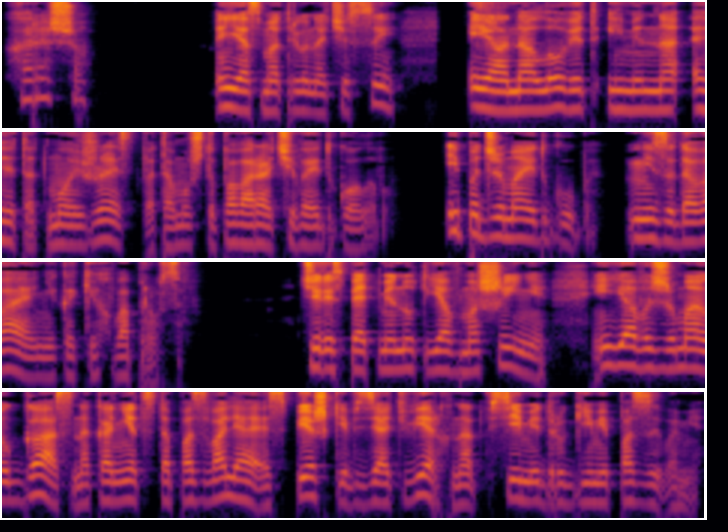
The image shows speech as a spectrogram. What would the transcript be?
«Хорошо». Я смотрю на часы, и она ловит именно этот мой жест, потому что поворачивает голову и поджимает губы, не задавая никаких вопросов. Через пять минут я в машине, и я выжимаю газ, наконец-то позволяя спешке взять верх над всеми другими позывами.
